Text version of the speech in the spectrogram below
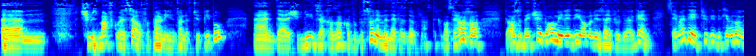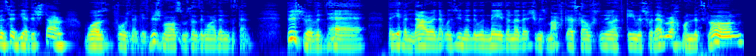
um, she was mafka herself, apparently in front of two people, and uh, she leaves a chazak of a basunim, and therefore there's no Zayfudu. Again, same idea, two people came along and said, yeah, the star was fortunate case. Bishma also says, I don't understand. Bishma over there, that you have a Nara that was, you know, they were made, or that she was mafka herself, you know, gave us whatever, Rahman Litzlan,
